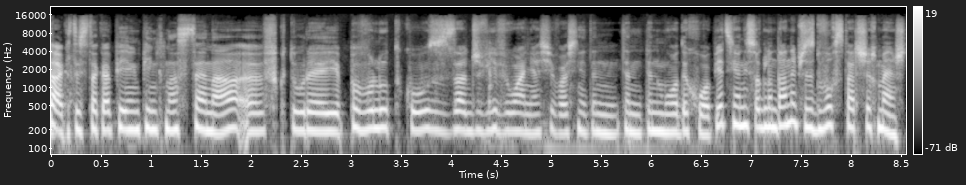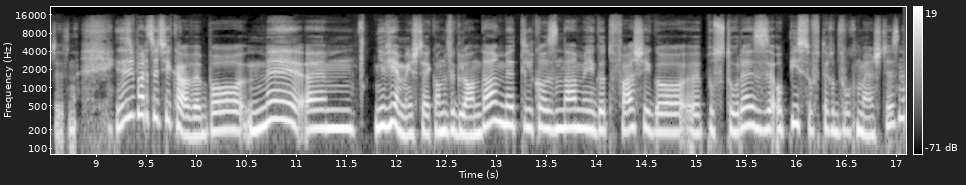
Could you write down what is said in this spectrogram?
Tak, to jest taka piękna scena, w której powolutku za drzwi wyłania się właśnie ten, ten, ten młody chłopiec i on jest oglądany przez dwóch starszych mężczyzn. I to jest bardzo ciekawe, bo my um, nie wiemy jeszcze, jak on wygląda, my tylko znamy jego twarz, jego e, posturę z opisów tych dwóch mężczyzn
